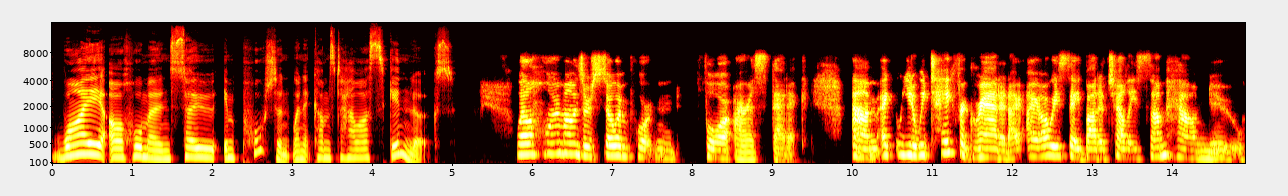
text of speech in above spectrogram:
why are hormones so important when it comes to how our skin looks? Well, hormones are so important for our aesthetic. Um, I, you know, we take for granted. I, I always say Botticelli somehow knew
